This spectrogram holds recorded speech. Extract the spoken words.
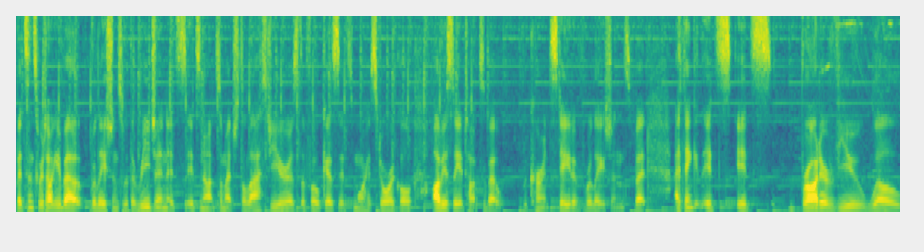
But since we're talking about relations with the region, it's, it's not so much the last year as the focus, it's more historical. Obviously it talks about the current state of relations, but I think its, its broader view will,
